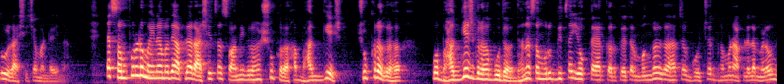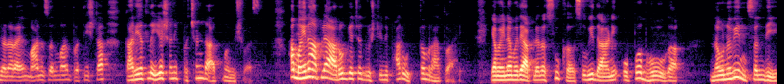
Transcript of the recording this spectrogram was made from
तूळ राशीच्या मंडळींना. या संपूर्ण महिन्यामध्ये आपल्या राशीचा स्वामी ग्रह शुक्र हा भाग्येश शुक्र ग्रह व भाग्येश ग्रह बुध धनसमृद्धीचा योग तयार करतोय तर मंगळ ग्रहाचं गोचर भ्रमण आपल्याला मिळवून देणार आहे. मान सन्मान प्रतिष्ठा कार्यातलं यश आणि प्रचंड आत्मविश्वास. हा महिना आपल्या आरोग्याच्या दृष्टीने फार उत्तम राहतो आहे. या महिन्यामध्ये आपल्याला सुख सुविधा आणि उपभोगा नवनवीन संधी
